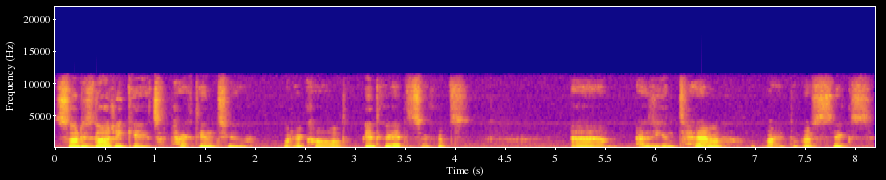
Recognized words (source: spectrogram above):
So these logic gates are packed into what are called integrated circuits. Um, as you can tell by number 6,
